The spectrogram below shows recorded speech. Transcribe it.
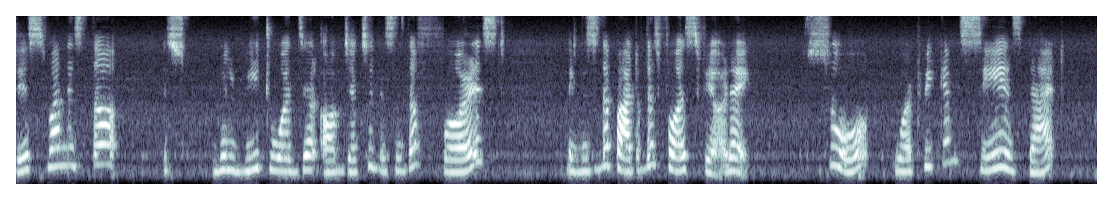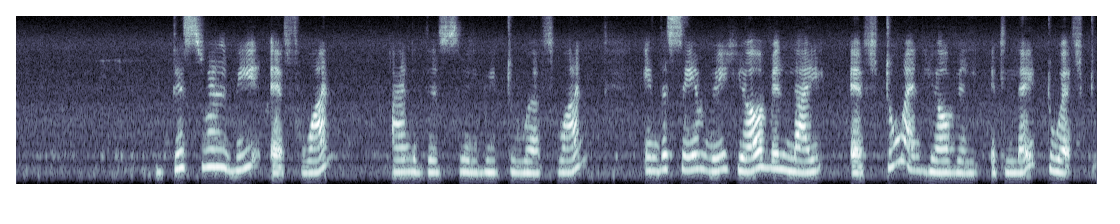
this one is the is, will be towards your object. So this is the first like this is the part of the first sphere right? So what we can say is that this will be f1 and this will be 2f1 in the same way here will lie f2 and here will it lie 2f2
